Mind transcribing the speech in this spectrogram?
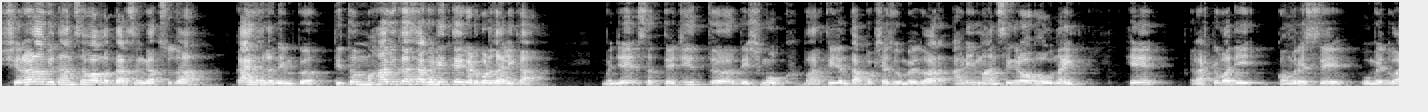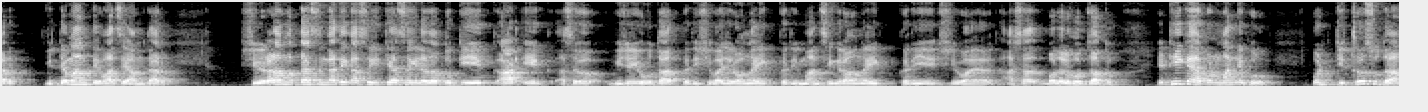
शिराळा विधानसभा मतदारसंघात सुद्धा काय झालं नेमकं? तिथं महाविकास आघाडीत काही गडबड झाली का? म्हणजे सत्यजित देशमुख भारतीय जनता पक्षाचे उमेदवार आणि मानसिंगराव भाऊ नाईक हे राष्ट्रवादी काँग्रेसचे उमेदवार विद्यमान तेव्हाचे आमदार शिराळा मतदारसंघात एक असं इतिहास सांगितला जातो की एक आठ एक असं विजयी होतात. कधी शिवाजीराव नाईक कधी मानसिंगराव नाईक कधी शिवा असा बदल होत जातो. हे ठीक आहे आपण मान्य करू. पण तिथं सुद्धा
